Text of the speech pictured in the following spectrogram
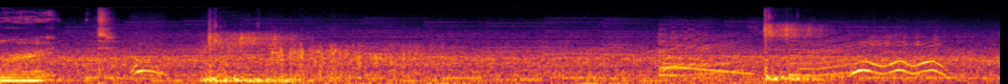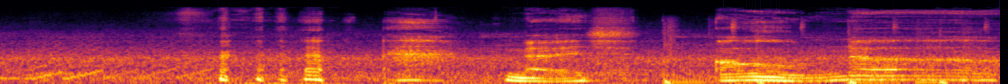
Alright. nice. Oh no.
